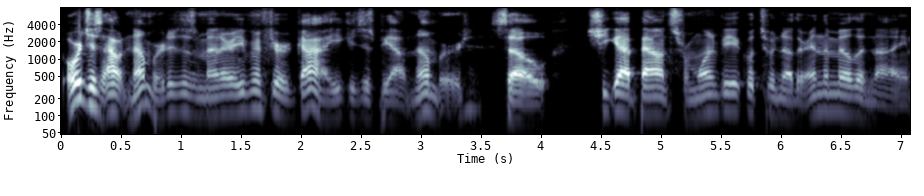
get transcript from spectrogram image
or just outnumbered. It doesn't matter. Even if you're a guy, you could just be outnumbered. So she got bounced from one vehicle to another in the middle of the night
